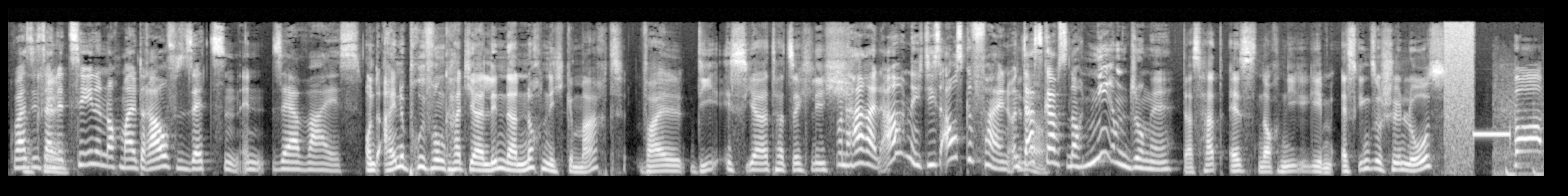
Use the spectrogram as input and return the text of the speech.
quasi Okay. seine Zähne nochmal draufsetzen in sehr weiß. Und eine Prüfung hat ja Linda noch nicht gemacht, weil die ist ja tatsächlich. Und Harald auch nicht, die ist ausgefallen. Und Genau. das gab's noch nie im Dschungel. Das hat es noch nie gegeben. Es ging so schön los. Bob,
